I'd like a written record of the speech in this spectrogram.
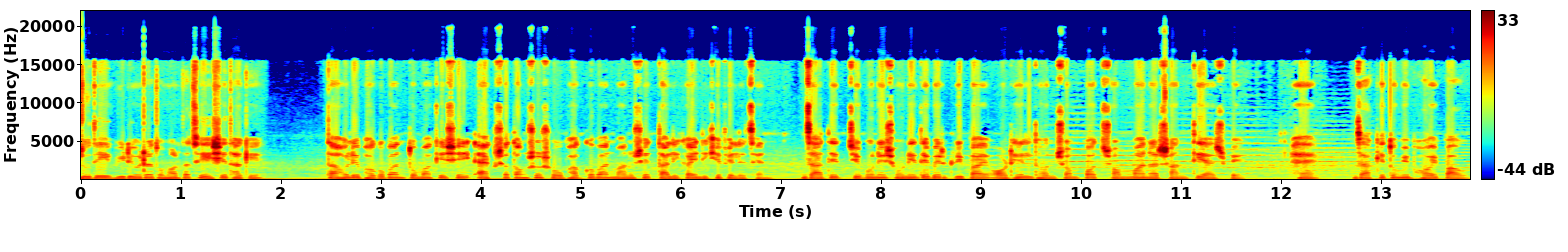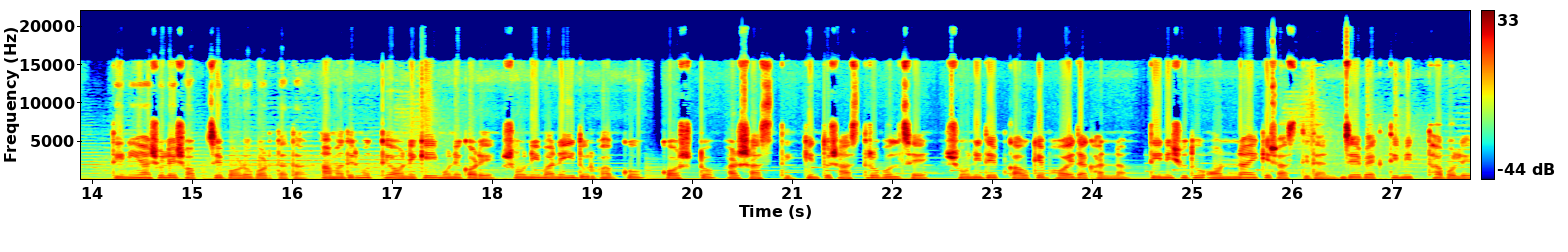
যদি এই ভিডিওটা তোমার কাছে এসে থাকে, তাহলে ভগবান তোমাকে সেই এক শতাংশ সৌভাগ্যবান মানুষের তালিকায় লিখে ফেলেছেন, যাদের জীবনে শনিদেবের কৃপায় অঢেল ধনসম্পদ, সম্মান আর শান্তি আসবে। হ্যাঁ যাকে তুমি ভয় পাও, তিনি আসলে সবচেয়ে বড় বরদাতা। আমাদের মধ্যে অনেকেই মনে করে, শনি মানেই দুর্ভাগ্য, কষ্ট আর শাস্তি। কিন্তু শাস্ত্র বলছে, শনিদেব কাউকে ভয় দেখান না। তিনি শুধু অন্যায়কে শাস্তি দেন। যে ব্যক্তি মিথ্যা বলে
